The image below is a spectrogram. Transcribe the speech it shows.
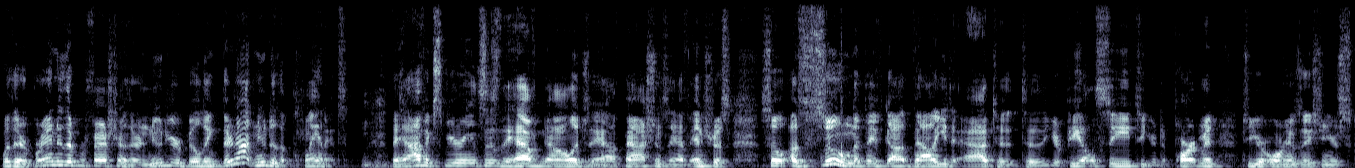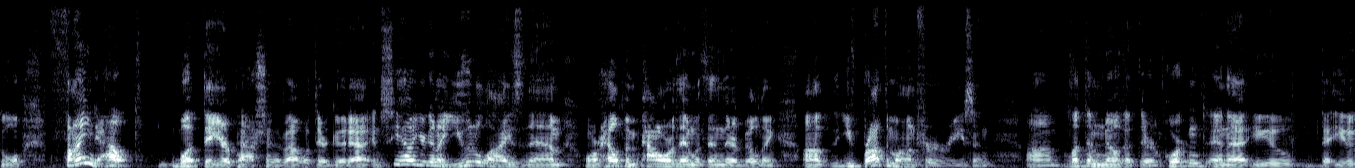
whether they're brand new to the profession or they're new to your building, they're not new to the planet. They have experiences, they have knowledge, they have passions, they have interests. So assume that they've got value to add to, to your PLC, to your department, to your organization, your school. Find out what they are passionate about, what they're good at, and see how you're going to utilize them or help empower them within their building. Uh, you've brought them on for a reason. Um, let them know that they're important and that you that you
